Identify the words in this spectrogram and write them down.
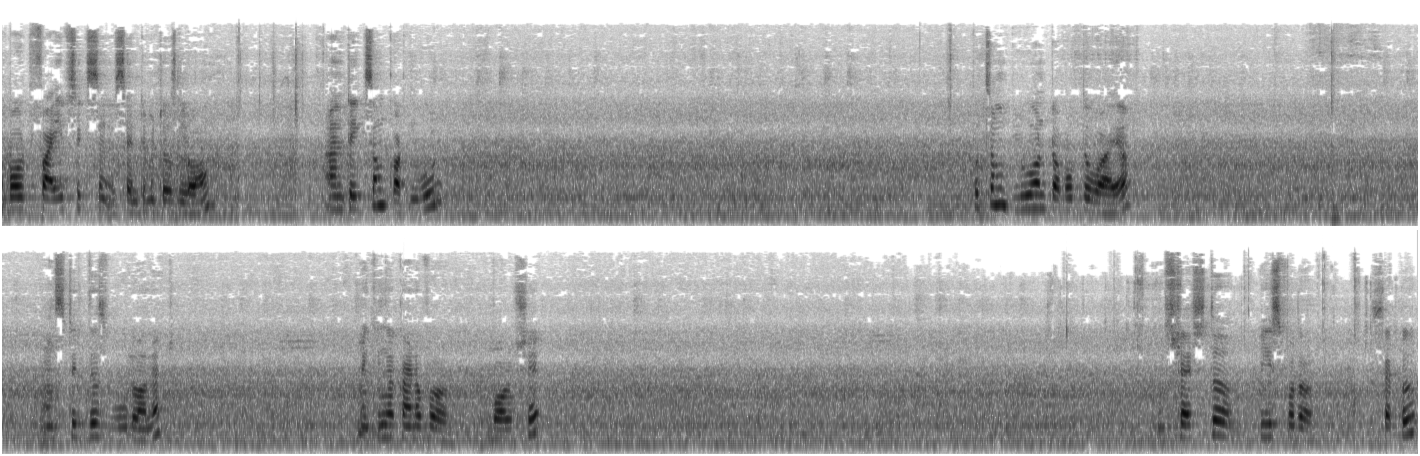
about 5-6 centimeters long and take some cotton wool. Put some glue on top of the wire and stick this wool on it making a kind of a ball shape. Stretch the piece for the sepal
